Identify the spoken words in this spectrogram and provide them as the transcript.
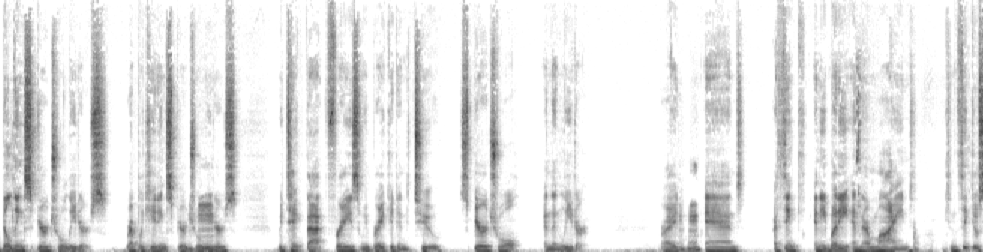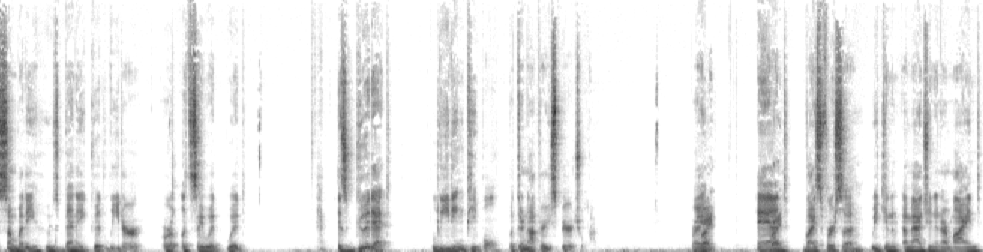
building spiritual leaders, replicating spiritual Mhm. leaders, we take that phrase and we break it into two spiritual and then leader. Right. Mhm. And I think anybody in their mind can think of somebody who's been a good leader, or let's say would would is good at leading people, but they're not very spiritual. Right. Right. And Right. vice versa. Mm-hmm. We can imagine in our mind,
